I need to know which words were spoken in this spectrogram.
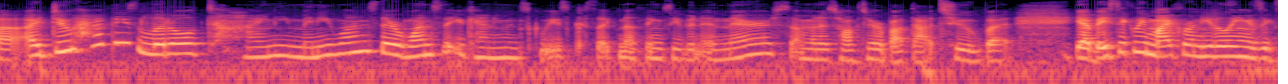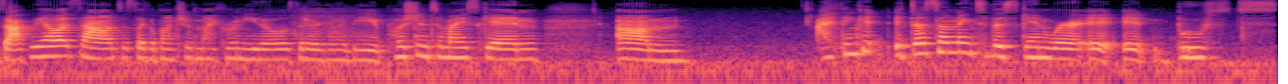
Uh, I do have these little tiny mini ones. They're ones that you can't even squeeze because like nothing's even in there. So I'm going to talk to her about that too. But yeah, basically micro needling is exactly how it sounds. It's like a bunch of micro needles that are going to be pushed into my skin. Um, I think it, it does something to the skin where it, it boosts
